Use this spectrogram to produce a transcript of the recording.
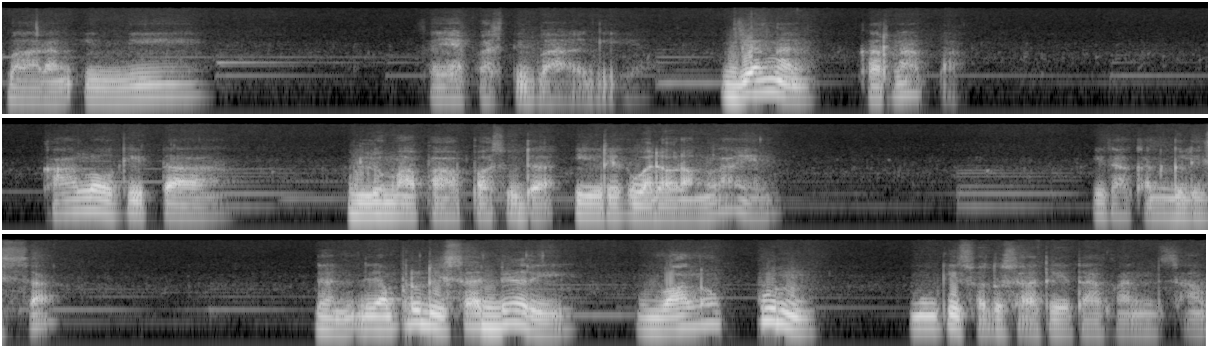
barang ini, saya pasti bahagia. Jangan, karena apa? Kalau kita belum apa-apa sudah iri kepada orang lain, kita akan gelisah. Dan yang perlu disadari, walaupun mungkin suatu saat kita akan sam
